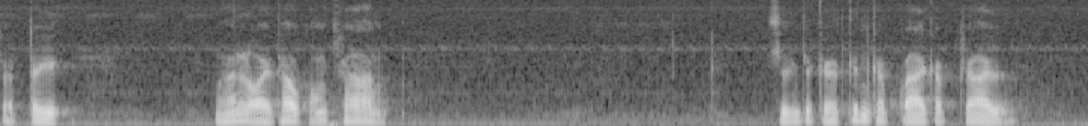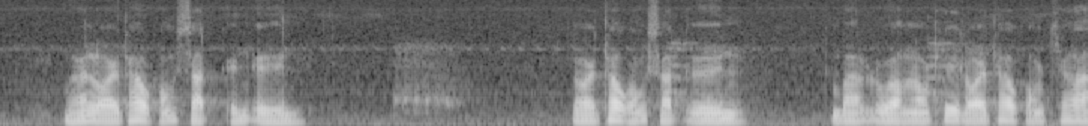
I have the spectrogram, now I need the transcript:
สติ เหมือนลอยเท่าของช่าง สิ่งที่เกิดขึ้นกับกายกับใจ เหมือนรอยเท่าของสัตว์อื่น ๆ รอยเท่าของสัตว์อื่นมารวมลงที่รอยเท่าของช่าง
